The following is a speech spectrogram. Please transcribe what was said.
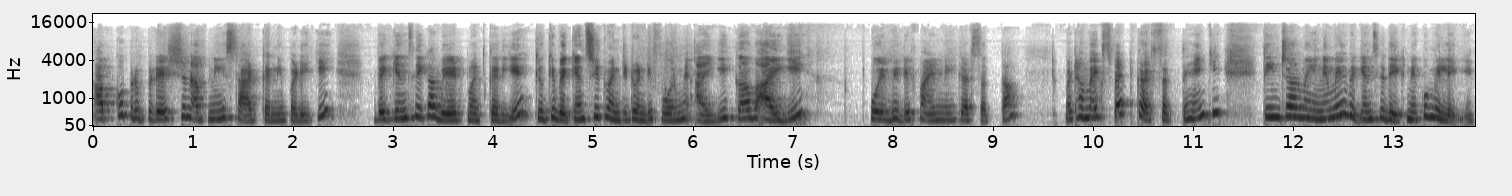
आपको प्रिपरेशन अपनी स्टार्ट करनी पड़ेगी। वैकेंसी का वेट मत करिए, क्योंकि वैकेंसी 2024 में आएगी। कब आएगी, कोई भी डिफाइन नहीं कर सकता। बट हम एक्सपेक्ट कर सकते हैं कि तीन चार महीने में वैकेंसी देखने को मिलेगी।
